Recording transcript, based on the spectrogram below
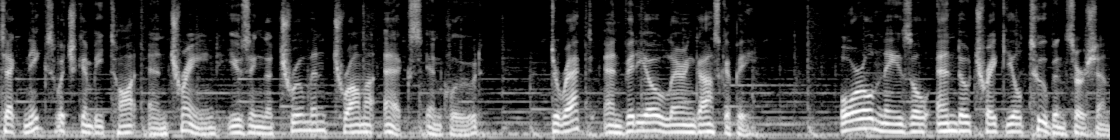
Techniques which can be taught and trained using the TruMan Trauma X include direct and video laryngoscopy, oral nasal endotracheal tube insertion,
